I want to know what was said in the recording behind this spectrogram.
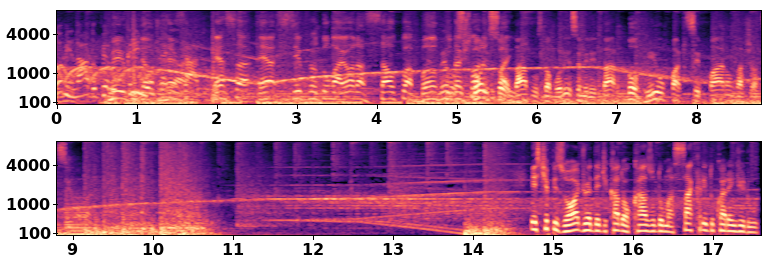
dominado pelo Meio crime organizado. Essa é a cifra do maior assalto a banco da Menos história dois do país. soldados da Polícia Militar do Rio participaram da chacina. Este episódio é dedicado ao caso do massacre do Carandiru,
